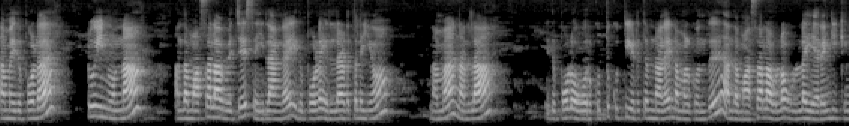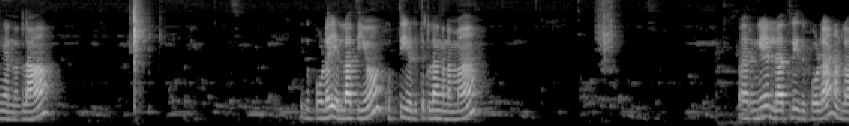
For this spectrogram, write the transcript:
நம்ம இது போல் டூ இன் ஒன்னாக அந்த மசாலாவை வச்சே செய்யலாங்க. இது போல் எல்லா இடத்துலையும் நம்ம நல்லா இது போல் ஒரு குத்து குத்தி எடுத்தோம்னாலே நம்மளுக்கு வந்து அந்த மசாலாவெல்லாம் உள்ளே இறங்கிக்குங்க நல்லா இது போல் எல்லாத்தையும் குத்தி எடுத்துக்கலாங்க நம்ம. பாருங்க எல்லாத்துலேயும் இது போல் நல்லா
